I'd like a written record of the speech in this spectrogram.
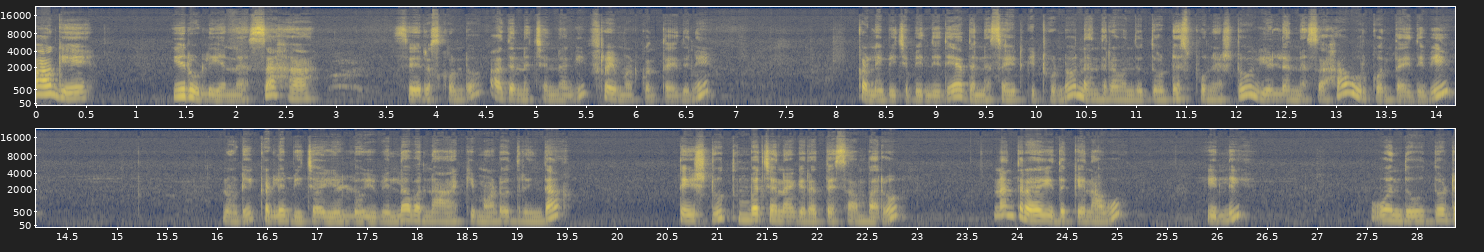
ಹಾಗೆ ಈರುಳ್ಳಿಯನ್ನು ಸಹ ಸೇರಿಸ್ಕೊಂಡು ಅದನ್ನು ಚೆನ್ನಾಗಿ ಫ್ರೈ ಮಾಡ್ಕೊತಾ ಇದ್ದೀನಿ. ಕಡಲೆ ಬೀಜ ಬೆಂದಿದೆ, ಅದನ್ನು ಸೈಡ್ಗೆ ಇಟ್ಕೊಂಡು ನಂತರ ಒಂದು ದೊಡ್ಡ ಸ್ಪೂನಷ್ಟು ಎಳ್ಳನ್ನು ಸಹ ಹುರ್ಕೊತಾ ಇದ್ದೀವಿ. ನೋಡಿ, ಕಡಲೆ ಬೀಜ, ಎಳ್ಳು ಇವೆಲ್ಲವನ್ನು ಹಾಕಿ ಮಾಡೋದ್ರಿಂದ ಟೇಸ್ಟು ತುಂಬ ಚೆನ್ನಾಗಿರುತ್ತೆ ಸಾಂಬಾರು. ನಂತರ ಇದಕ್ಕೆ ನಾವು ಇಲ್ಲಿ ಒಂದು ದೊಡ್ಡ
